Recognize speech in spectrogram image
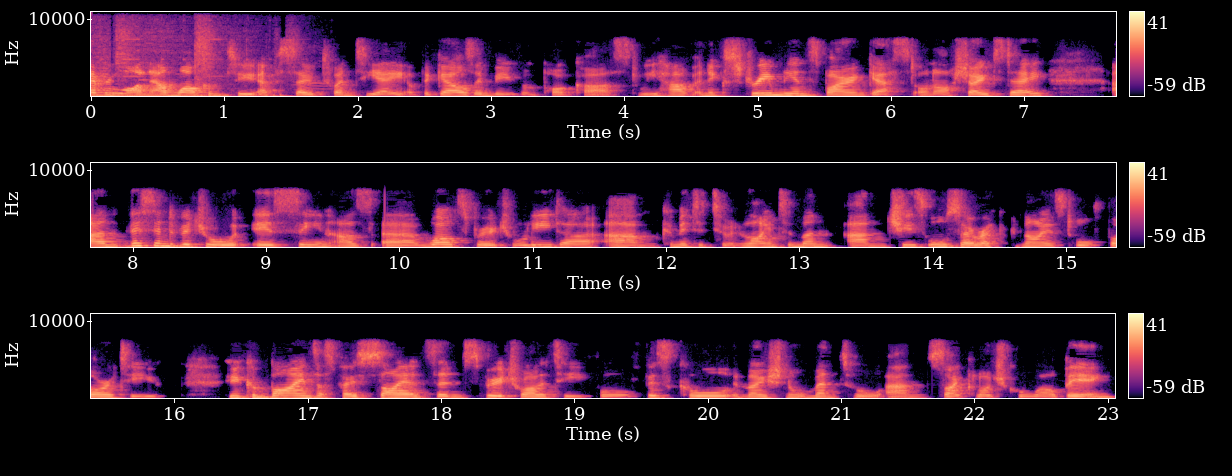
everyone, and welcome to episode 28 of the Girls in Movement podcast. We have an extremely inspiring guest on our show today. And this individual is seen as a world spiritual leader, um, committed to enlightenment, and she's also recognized authority who combines, I suppose, science and spirituality for physical, emotional, mental, and psychological well being.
